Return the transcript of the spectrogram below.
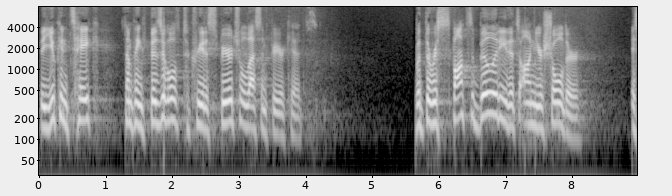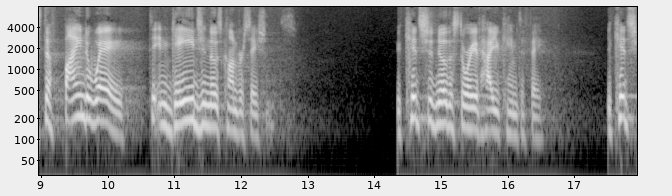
that you can take something physical to create a spiritual lesson for your kids. But the responsibility that's on your shoulder is to find a way to engage in those conversations. Your kids should know the story of how you came to faith. Your kids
